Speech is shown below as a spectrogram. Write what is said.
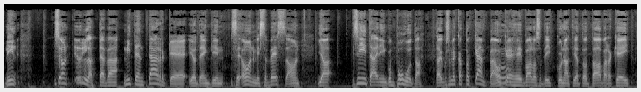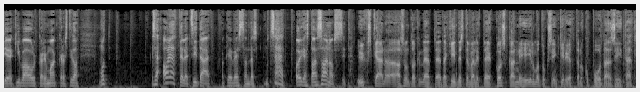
niin se on yllättävää, miten tärkeä jotenkin se on, missä vessa on. Ja siitä ei niin kuin puhuta. Tai kun sä me katsoo kämppää, okei, okay, hei, valosat ikkunat ja tota, avarakeittiö ja kiva olkkari, makkarastila. Mut sä ajattelet sitä, että okei, okay, vessa on tässä, mutta sä et oikeastaan sano sitä. Yksikään asuntonäyttäjä tai kiinteistövälittäjä ei koskaan niihin ilmoituksiin kirjoittanut, kun puhutaan siitä, että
